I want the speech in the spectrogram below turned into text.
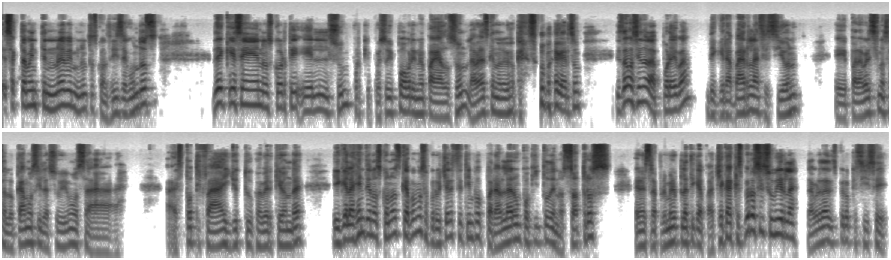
exactamente nueve minutos con seis segundos de que se nos corte el Zoom, porque pues soy pobre y no he pagado Zoom. La verdad es que no le veo caso pagar Zoom. Estamos haciendo la prueba de grabar la sesión eh, para ver si nos alocamos y la subimos a, a, Spotify, YouTube, a ver qué onda. Y que la gente nos conozca. Vamos a aprovechar este tiempo para hablar un poquito de nosotros en nuestra primera plática pacheca, que espero sí subirla. La verdad, espero que sí se.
